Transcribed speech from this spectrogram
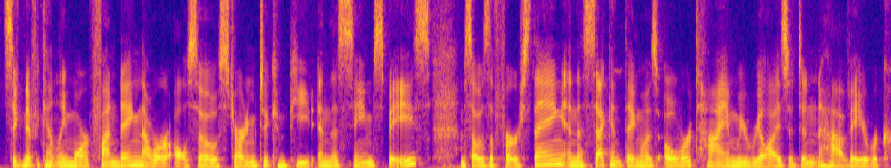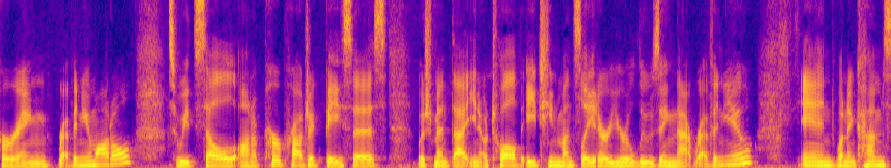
significantly more funding that were also starting to compete in the same space. So that was the first thing. And the second thing was over time, we realized it didn't have a recurring revenue model. So we'd sell on a per product project basis, which meant that, you know, 12, 18 months later, you're losing that revenue. And when it comes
